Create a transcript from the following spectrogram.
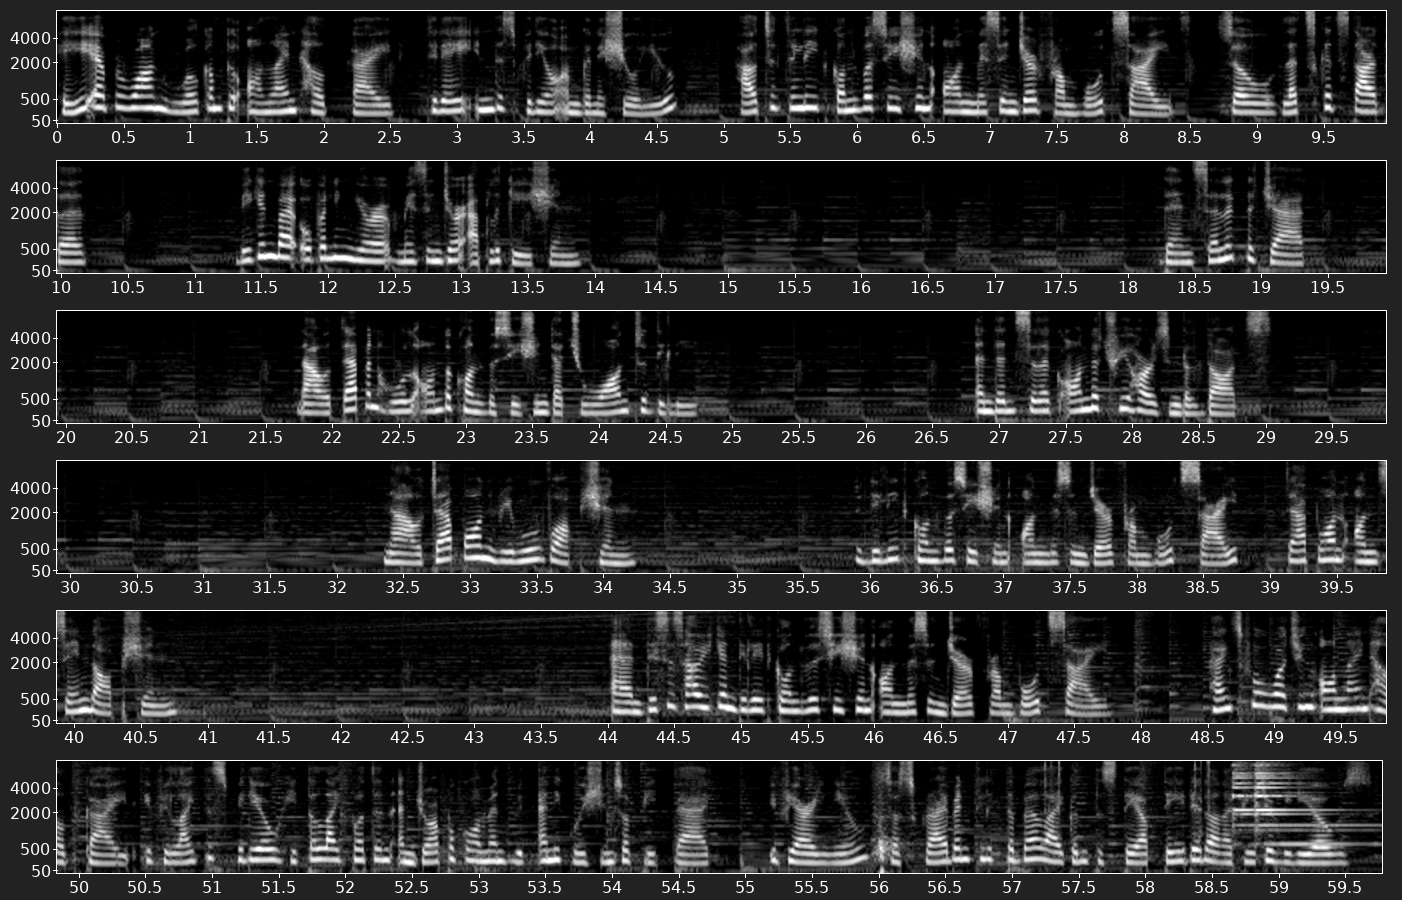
Hey everyone, welcome to Online Help Guide. Today in this video, I'm gonna show you how to delete conversation on Messenger from both sides. So let's get started. Begin by opening your Messenger application. Then select the chat. Now tap and hold on the conversation that you want to delete. And then select on the three horizontal dots. Now tap on remove option. To delete conversation on Messenger from both sides, tap on Unsend option. And this is how you can delete conversation on Messenger from both sides. Thanks for watching Online Help Guide. If you like this video, hit the like button and drop a comment with any questions or feedback. If you are new, subscribe and click the bell icon to stay updated on our future videos.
